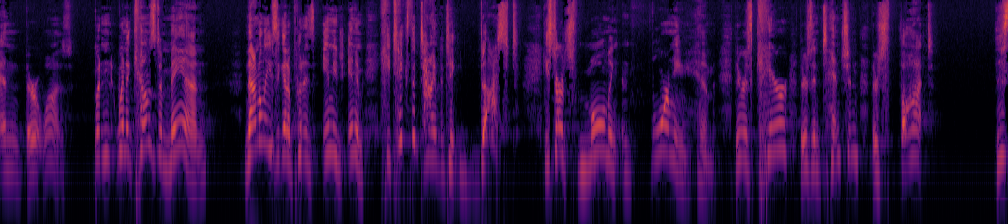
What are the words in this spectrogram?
and there it was. But when it comes to man, not only is he going to put his image in him, he takes the time to take dust. He starts molding and forming him. There is care, there's intention, there's thought. This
